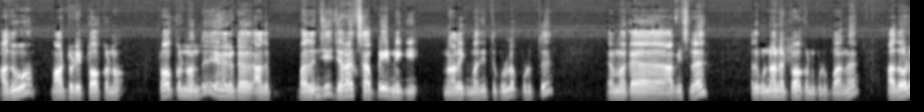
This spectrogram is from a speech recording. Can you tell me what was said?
அதுவும் மாட்டுடைய டோக்கனும் டோக்கன் வந்து எங்ககிட்ட அது பதிஞ்சு ஜெராக்ஸ் ஷாப்பை இன்னைக்கு நாளைக்கு மதியத்துக்குள்ளே கொடுத்து நம்ம க ஆஃபீஸில் அதுக்குண்டான டோக்கன் கொடுப்பாங்க. அதோட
